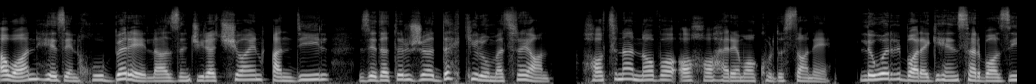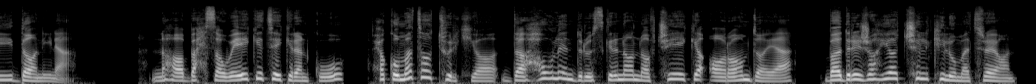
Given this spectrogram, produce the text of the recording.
اوان هیزین خوب بره لزنجیره چیاین قندیل زیدتر جه ده کیلومتریان هاتنه ناوا آخا هرما کردستانه لور بارگهن سربازی دانینه. نها بحثاوی که تکرن کو حکومتا ترکیا ده هولن دروستکرنا نافچهیک آرام دایه با درجاهیا چل کیلومتریان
